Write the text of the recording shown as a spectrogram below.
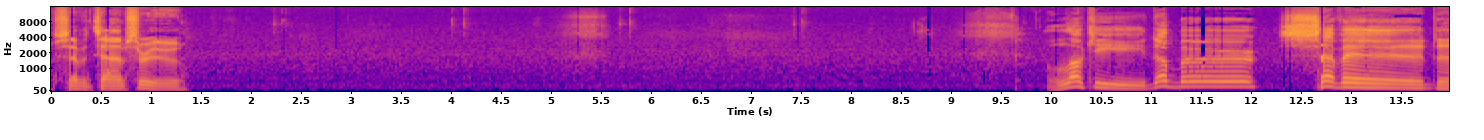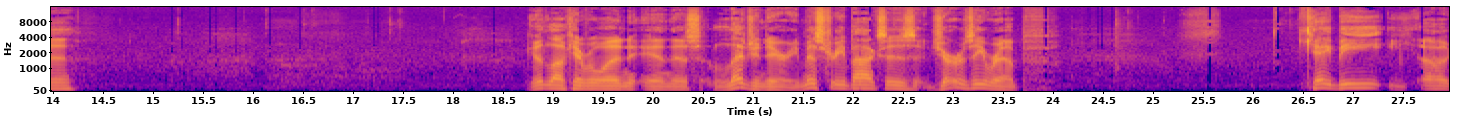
Seven times through. Lucky number seven. Good luck, everyone, in this legendary mystery boxes jersey rep. KB, uh,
